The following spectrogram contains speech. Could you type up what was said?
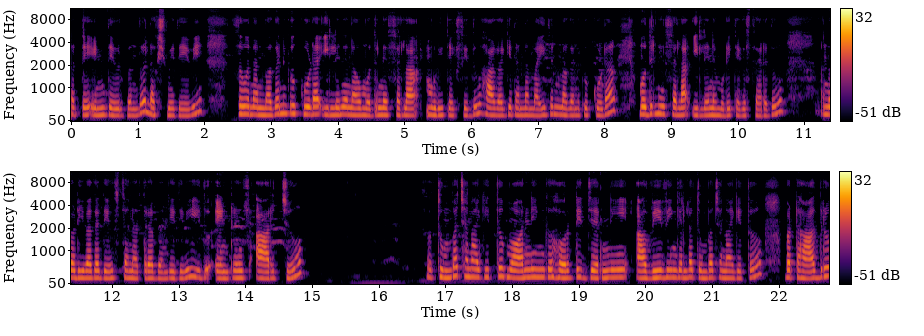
ಮತ್ತು ಹೆಣ್ಣು ದೇವರು ಬಂದು ಲಕ್ಷ್ಮೀ ದೇವಿ. ಸೊ ನನ್ನ ಮಗನಿಗೂ ಕೂಡ ಇಲ್ಲೇ ನಾವು ಮೊದಲನೇ ಸಲ ಮುಡಿ ತೆಗೆಸಿದ್ದು. ಹಾಗಾಗಿ ನನ್ನ ಮೈದನ ಮಗನಿಗೂ ಕೂಡ ಮೊದಲನೇ ಸಲ ಇಲ್ಲೇ ಮುಡಿ ತೆಗೆಸ್ತಾ ಇರೋದು. ನೋಡಿ, ಇವಾಗ ದೇವಸ್ಥಾನ ಹತ್ರ ಬಂದಿದ್ದೀವಿ. ಇದು ಎಂಟ್ರೆನ್ಸ್ ಆರ್ಜು ಸೊ, ತುಂಬ ಚೆನ್ನಾಗಿತ್ತು. ಮಾರ್ನಿಂಗ್ ಹೊರಟಿದ್ದ ಜರ್ನಿ, ಆ ವೀವಿಂಗ್ ಎಲ್ಲ ತುಂಬ ಚೆನ್ನಾಗಿತ್ತು. ಬಟ್ ಆದರೂ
